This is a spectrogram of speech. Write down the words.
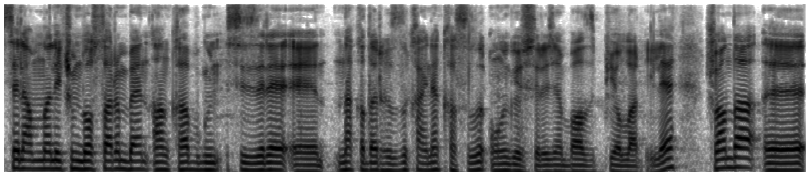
Selamünaleyküm dostlarım ben Anka. Bugün sizlere e, ne kadar hızlı kaynak kasılır onu göstereceğim bazı piyolar ile. Şu anda e,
